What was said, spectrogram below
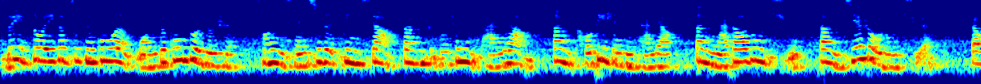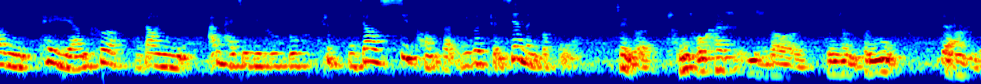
所以作为一个咨询顾问，我们的工作就是从你前期的定校，到你准备申请材料，到你投递申请材料，到你拿到录取，到你接受录取。到你配语言课，到你安排接机住宿，是比较系统的一个整线的一个服务。这个从头开始一直到真正登录，多长时间？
